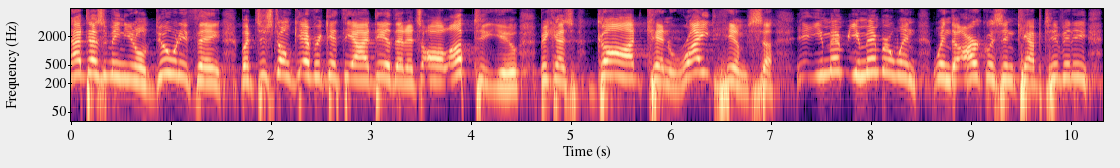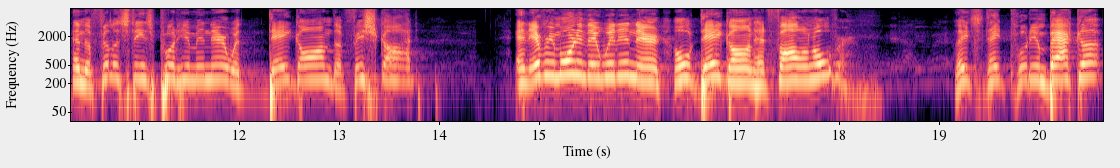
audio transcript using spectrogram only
That doesn't mean you don't do anything, but just don't ever get the idea that it's all up to you because God can right himself. You remember, you remember when, when the ark was in captivity and the Philistines put him in there with Dagon, the fish god? And every morning they went in there, old Dagon had fallen over. They'd, they'd put him back up.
